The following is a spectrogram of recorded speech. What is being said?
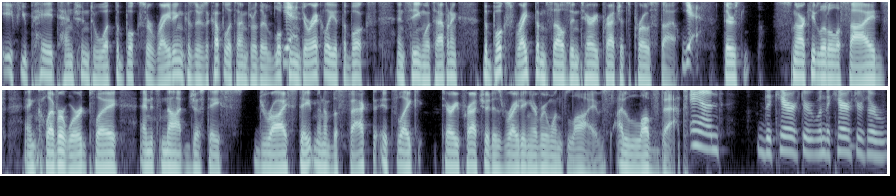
if you pay attention to what the books are writing, because there's a couple of times where they're looking Yes. directly at the books and seeing what's happening, the books write themselves in Terry Pratchett's prose style. Yes. There's snarky little asides and clever wordplay, and it's not just a dry statement of the fact. It's like Terry Pratchett is writing everyone's lives. I love that. And the character when the characters are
